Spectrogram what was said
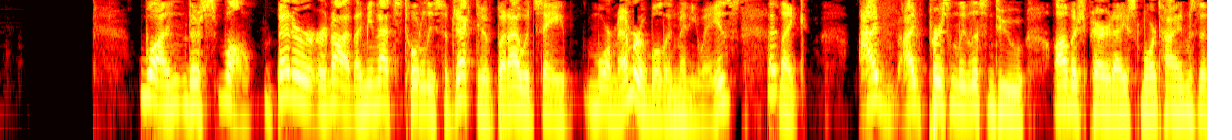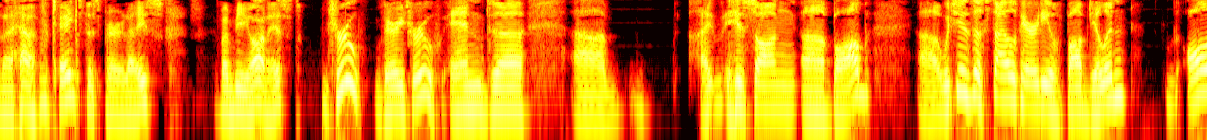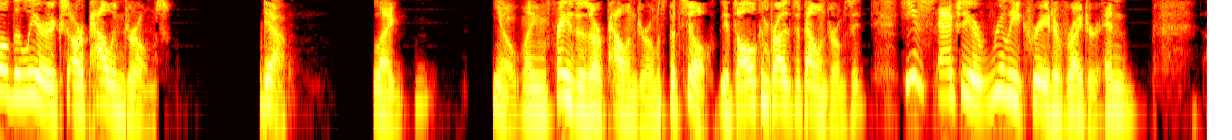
Well, there's, well, better or not, I mean, that's totally subjective, but I would say more memorable in many ways. Uh, Like, I've, I've personally listened to Amish Paradise more times than I have Gangsta's Paradise, if I'm being honest. True, very true. And, uh, uh, I, his song, uh, Bob, uh, which is a style parody of Bob Dylan, all the lyrics are palindromes. Yeah. Like, you know, I mean, phrases are palindromes, but still, it's all comprised of palindromes. It, he's actually a really creative writer and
